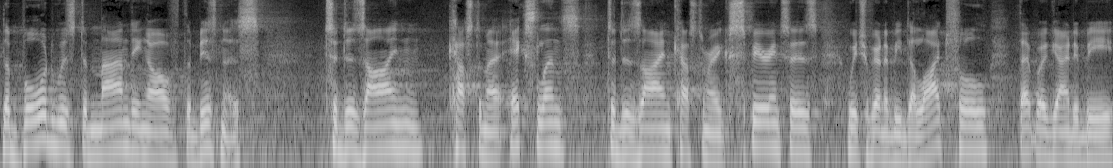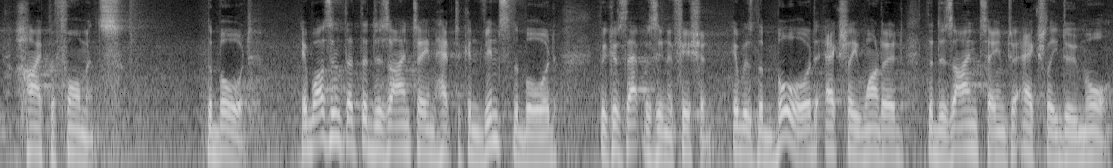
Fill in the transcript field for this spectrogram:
the board was demanding of the business to design customer excellence, to design customer experiences which were going to be delightful, that were going to be high performance. The board. It wasn't that the design team had to convince the board because that was inefficient. It was the board actually wanted the design team to actually do more.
